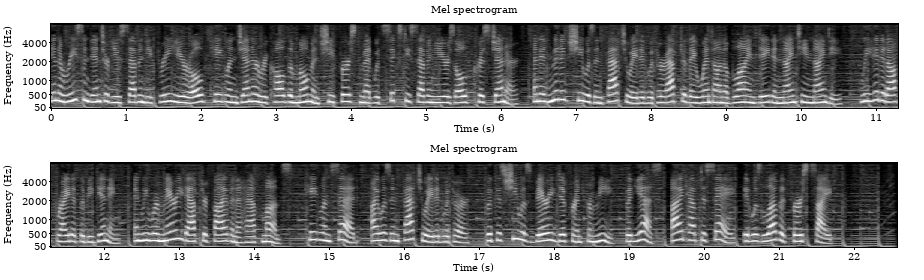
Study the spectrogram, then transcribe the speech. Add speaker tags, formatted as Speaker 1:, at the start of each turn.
Speaker 1: In a recent interview 73-year-old Caitlyn Jenner recalled the moment she first met with 67 years old Kris Jenner, and admitted she was infatuated with her after they went on a blind date in 1990, we hit it off right at the beginning, and we were married after five and a half months, Caitlyn said, I was infatuated with her, because she was very different from me, but yes, I'd have to say, it was love at first sight,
